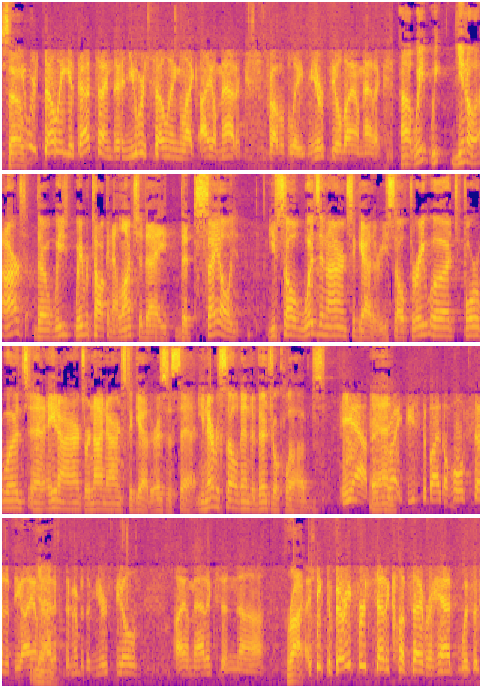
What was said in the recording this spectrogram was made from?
So, you were selling at that time. Then you were selling like Iomatics, probably Muirfield Iomatics. Uh, we, we, you know, ours. The we we were talking at lunch today. The sale you sold woods and irons together. You sold three woods, four woods, and eight irons or nine irons together as a set. You never sold individual clubs. Yeah, that's And- right. You used to buy the whole set of the Iomatics. Yeah. I remember the Muirfield Iomatics, and uh, Right. I think the very first set of clubs I ever had was a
